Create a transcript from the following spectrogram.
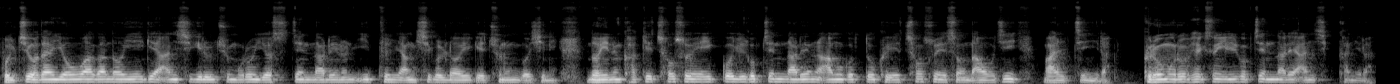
볼지어다 여호와가 너희 너희에게 안식일을 주므로 여섯째 날에는 이틀 양식을 너희에게 주는 것이니 너희는 각기 처소에 있고 일곱째 날에는 아무것도 그의 처소에서 나오지 말지니라. 그러므로 백성이 일곱째 날에 안식하니라.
